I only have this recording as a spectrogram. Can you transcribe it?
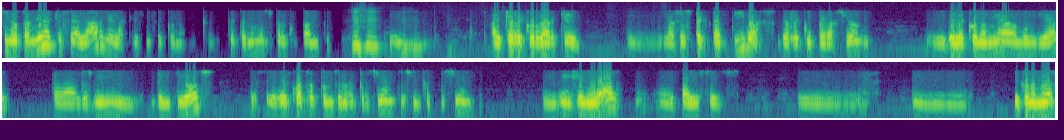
sino también a que se alargue la crisis económica, que también es preocupante. Eh, hay que recordar que eh, las expectativas de recuperación eh, de la economía mundial para el 2022 es, del 4.9%, 5%. en general, hay países, economías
